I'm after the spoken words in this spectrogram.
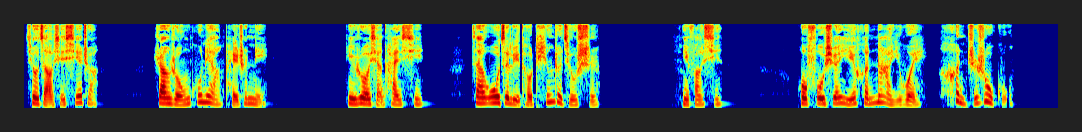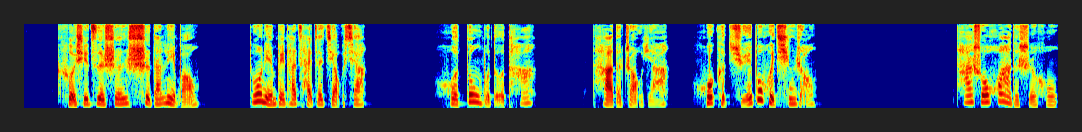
就早些歇着，让荣姑娘陪着你。你若想看戏，在屋子里头听着就是。你放心。”我傅宣仪恨那一位，恨之入骨。可惜自身势单力薄，多年被他踩在脚下，我动不得他，他的爪牙，我可绝不会轻饶。他说话的时候，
